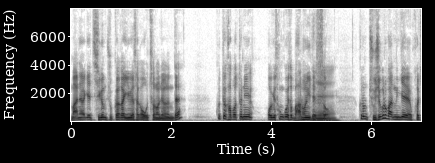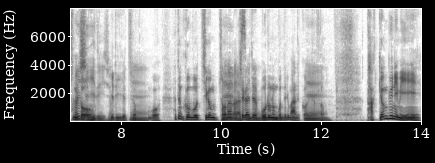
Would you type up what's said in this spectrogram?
만약에 지금 주가가 이 회사가 5천 원이었는데 그때 가봤더니 어, 이게 송고해서 만 원이 됐어. 예. 그럼 주식으로 받는 게 훨씬, 더 훨씬 이득이죠. 이득이겠죠. 예. 뭐 하여튼 그 뭐 지금 전환 네, 자체가 이제 맞습니다. 모르는 분들이 많을 것 예. 같아서 박경규 님이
